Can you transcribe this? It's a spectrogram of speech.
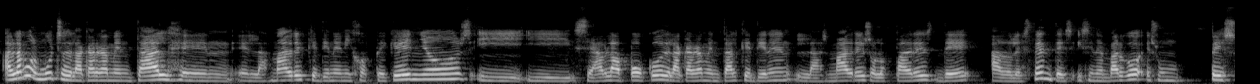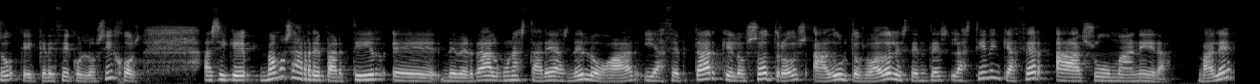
Hablamos mucho de la carga mental en, las madres que tienen hijos pequeños y, se habla poco de la carga mental que tienen las madres o los padres de adolescentes y sin embargo es un peso que crece con los hijos. Así que vamos a repartir eh, de verdad algunas tareas del hogar y aceptar que los otros, adultos o adolescentes, las tienen que hacer a su manera, ¿vale?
